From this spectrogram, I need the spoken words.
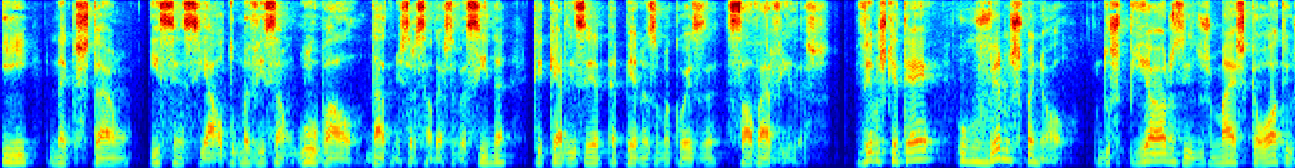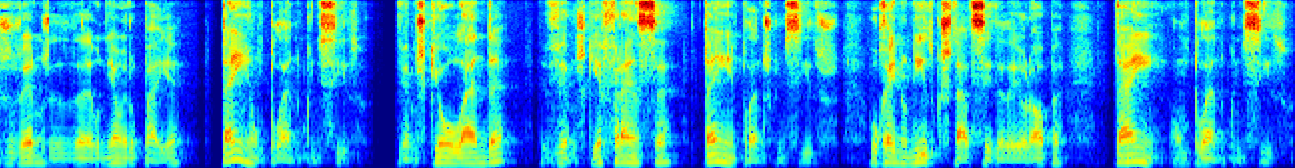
e na questão essencial de uma visão global da administração desta vacina, que quer dizer apenas uma coisa: salvar vidas. Vemos que até o governo espanhol, dos piores e dos mais caóticos governos da União Europeia, tem um plano conhecido. Vemos que a Holanda, vemos que a França têm planos conhecidos. O Reino Unido, que está de saída da Europa, tem um plano conhecido.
